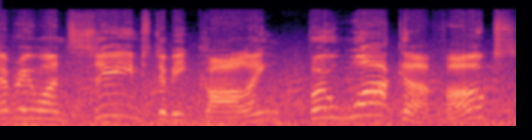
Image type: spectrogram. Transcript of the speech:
Everyone seems to be calling for Wakka, folks!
